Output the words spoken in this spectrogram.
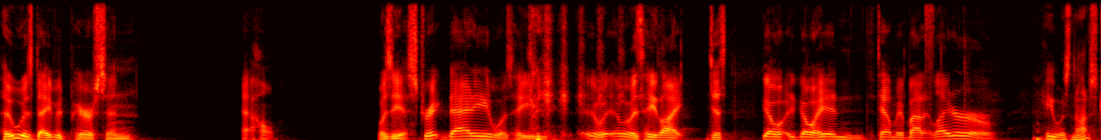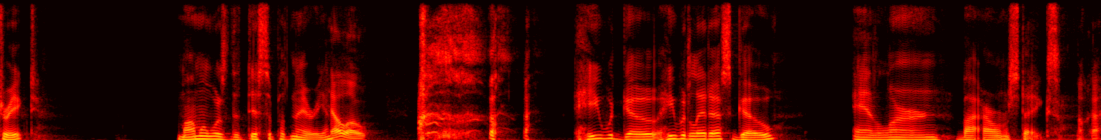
Who was David Pearson at home? Was he a strict daddy? Was he was he like just go go ahead and tell me about it later or He was not strict. Mama was the disciplinarian. hello? He would go, he would let us go and learn by our mistakes. Okay.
